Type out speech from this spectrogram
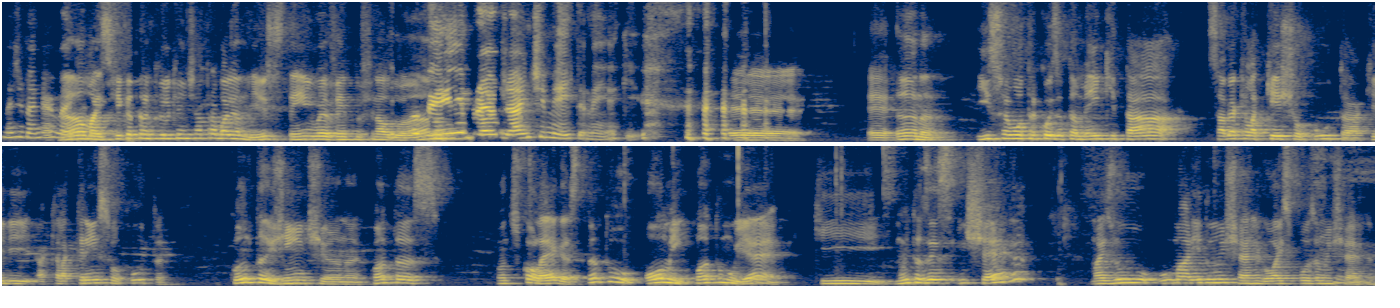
Mas devagar vai. Não, mas fica tranquilo que a gente está trabalhando nisso. Tem o evento no final do ano. Lembra, eu já intimei também aqui. É, é, Ana, isso é outra coisa também que tá. Sabe aquela queixa oculta, aquele, aquela crença oculta? Quanta gente, Ana, quantas quantos colegas, tanto homem quanto mulher, que muitas vezes enxerga, mas o, o marido não enxerga, ou a esposa não enxerga.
